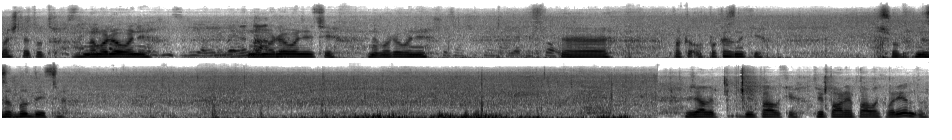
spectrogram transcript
Бачите, тут намальовані, намальовані ці, намальовані е, показники, щоб не заблудитися. Взяли дві палки, дві пари палок в оренду,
